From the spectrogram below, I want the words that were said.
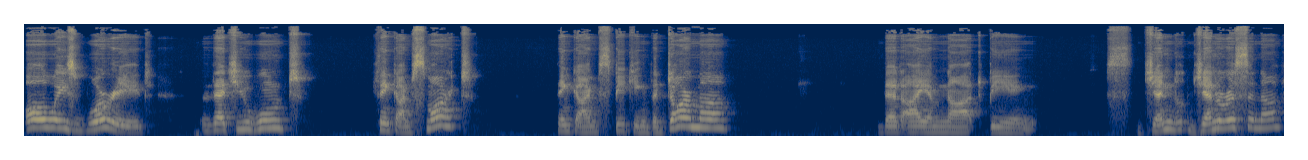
always worried that you won't think I'm smart, think I'm speaking the Dharma, that I am not being gen- generous enough,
